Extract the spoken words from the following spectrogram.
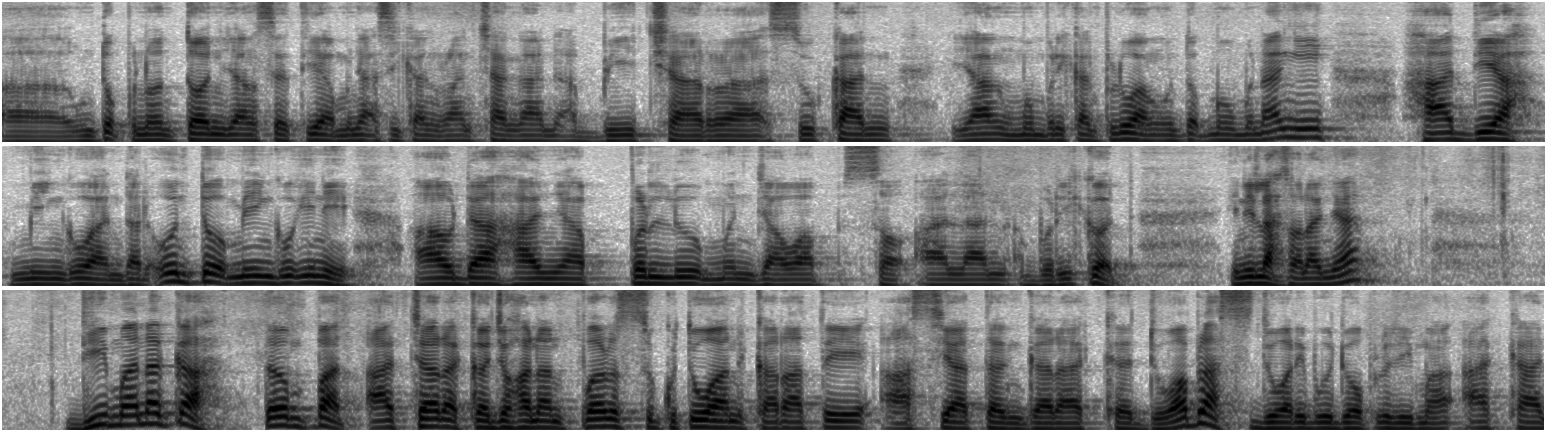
uh, untuk penonton yang setia menyaksikan rancangan bicara sukan yang memberikan peluang untuk memenangi hadiah mingguan dan untuk minggu ini Auda hanya perlu menjawab soalan berikut. Inilah soalannya. Di manakah tempat acara kejohanan Persekutuan Karate Asia Tenggara ke-12 2025 akan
